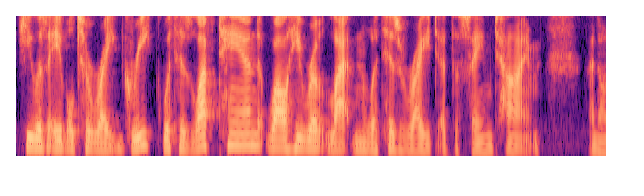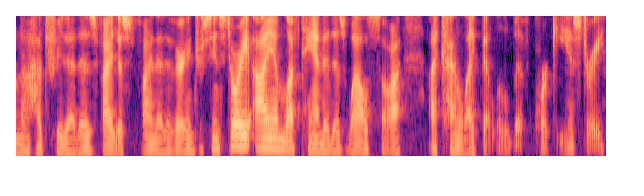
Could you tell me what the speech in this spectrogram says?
He was able to write Greek with his left hand while he wrote Latin with his right at the same time. I don't know how true that is, but I just find that a very interesting story. I am left handed as well, so I, I kind of like that little bit of quirky history.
